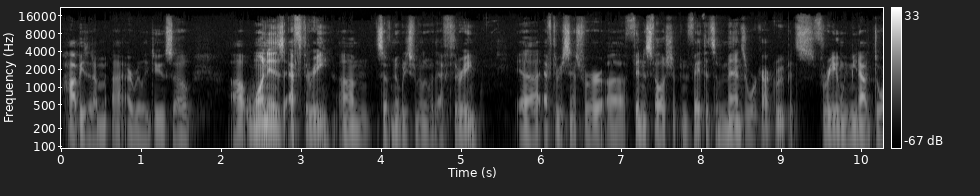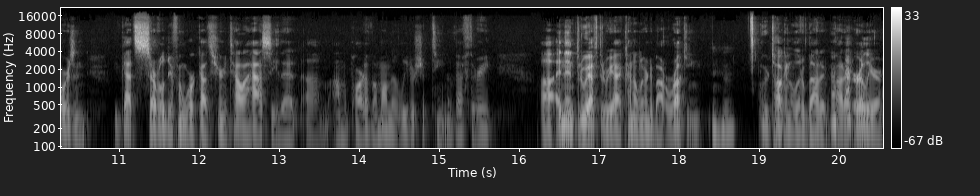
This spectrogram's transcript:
hobbies that I'm, I really do. So uh, one is F3. Um, so if nobody's familiar with F3, uh, F3 stands for uh, Fitness Fellowship and Faith. It's a men's workout group. It's free and we meet outdoors and We've got several different workouts here in Tallahassee that um, I'm a part of. I'm on the leadership team of F3. Uh, and then through F3, I kind of learned about rucking. Mm-hmm. We were talking a little about it about it earlier.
